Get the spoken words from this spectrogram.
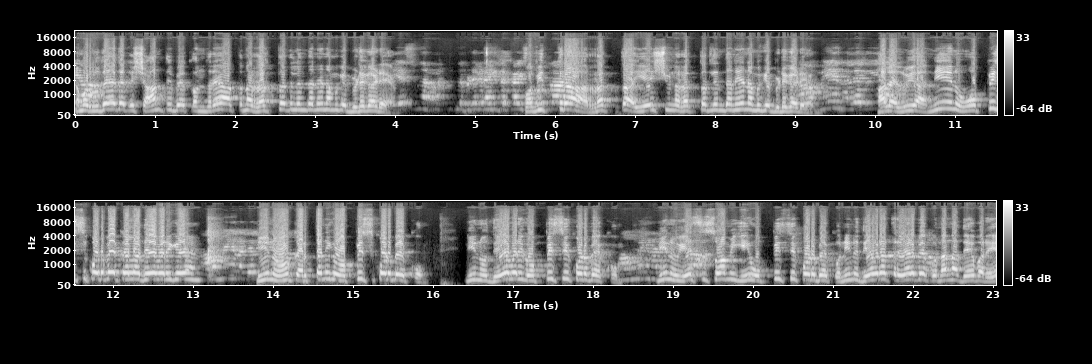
ನಮ್ಮ ಹೃದಯದ ಶಾಂತಿ ಬೇಕಂದ್ರೆ ಆತನ ರಕ್ತದಿಂದನೇ ನಮಗೆ ಬಿಡುಗಡೆ. ಪವಿತ್ರ ರಕ್ತ ಯೇಸುವಿನ ರಕ್ತದಿಂದನೇ ನಮಗೆ ಬಿಡುಗಡೆ. ಅಲ್ಲ ಲುಯ್ಯ ನೀನು ಒಪ್ಪಿಸಿಕೊಡ್ಬೇಕಲ್ಲ ದೇವರಿಗೆ? ನೀನು ಕರ್ತನಿಗೆ ಒಪ್ಪಿಸಿಕೊಡ್ಬೇಕು. ನೀನು ದೇವರಿಗೆ ಒಪ್ಪಿಸಿ ಕೊಡಬೇಕು. ನೀನು ಯೇಸು ಸ್ವಾಮಿಗೆ ಒಪ್ಪಿಸಿ ಕೊಡಬೇಕು. ನೀನು ದೇವರ ಹತ್ರ ಹೇಳ್ಬೇಕು ನನ್ನ ದೇವರೇ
